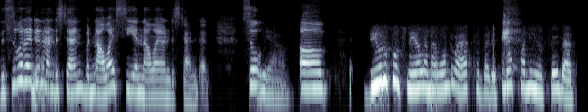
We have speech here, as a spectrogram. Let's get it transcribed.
This is what i didn't yeah. understand but now i see and now i understand it. So yeah. uh, beautiful snehal and i want to add to that. It's so funny you say that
